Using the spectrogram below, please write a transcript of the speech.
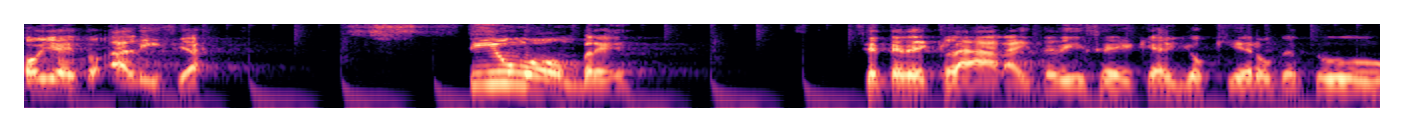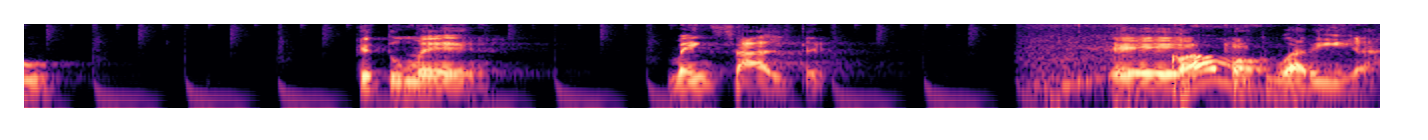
Oye esto, Alicia. Si un hombre se te declara y te dice "Es que yo quiero que tú que tú me me ensaltes, eh. ¿qué tú harías?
